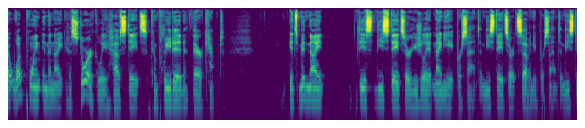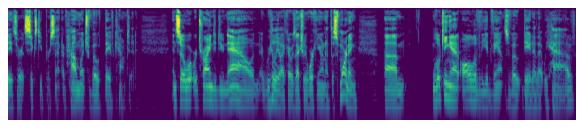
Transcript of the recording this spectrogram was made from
at what point in the night historically have states completed their count? It's midnight. These, these states are usually at 98%, and these states are at 70%, and these states are at 60% of how much vote they've counted. And so, what we're trying to do now, and really like I was actually working on it this morning, um, looking at all of the advance vote data that we have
